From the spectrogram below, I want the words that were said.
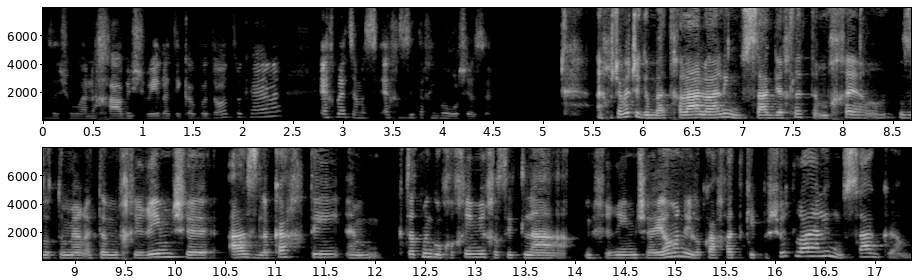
איזושהי הנחה בשביל התיק עבודות וכאלה. איך בעצם, איך עשית חיבור של זה? אני חושבת שגם בהתחלה לא היה לי מושג איך לתמחר. זאת אומרת, המחירים שאז לקחתי הם קצת מגוחכים יחסית למחירים שהיום אני לוקחת, כי פשוט לא היה לי מושג גם.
